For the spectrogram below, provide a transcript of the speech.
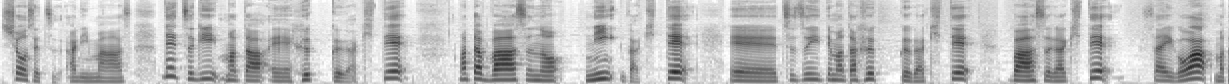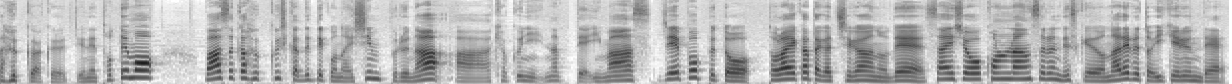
小節あります。で次また、えー、フックが来てまたバースの2が来て、えー、続いてまたフックが来てバースが来て最後はまたフックが来るっていうね。とてもバースかフックしか出てこないシンプルなあ曲になっています。J-POP と捉え方が違うので最初混乱するんですけど慣れるといけるんで、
